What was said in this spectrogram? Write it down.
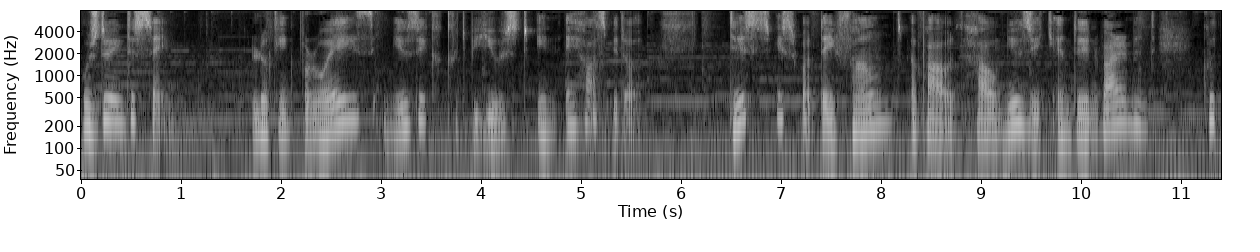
was doing the same looking for ways music could be used in a hospital. This is what they found about how music and the environment could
